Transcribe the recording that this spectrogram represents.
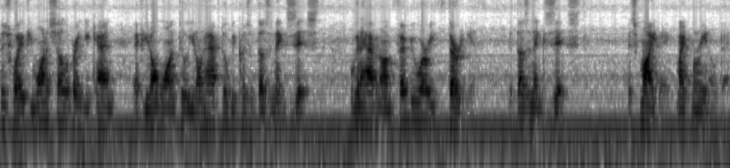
This way, if you want to celebrate, you can. If you don't want to, you don't have to because it doesn't exist. We're to have it on February 30th. It doesn't exist. It's my day, Mike Marino Day.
